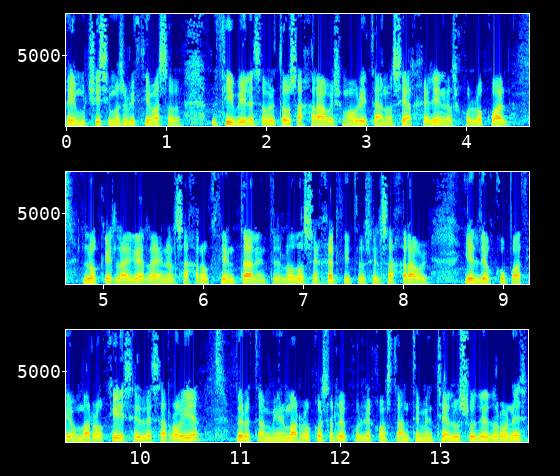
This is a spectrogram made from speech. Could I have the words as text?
hay muchísimas víctimas civiles, sobre todo saharauis, mauritanos y argelinos, con lo cual lo que es la guerra en el Sahara Occidental entre los dos ejércitos, el saharaui y el de ocupación marroquí, se desarrolla, pero también Marruecos recurre constantemente al uso de drones,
